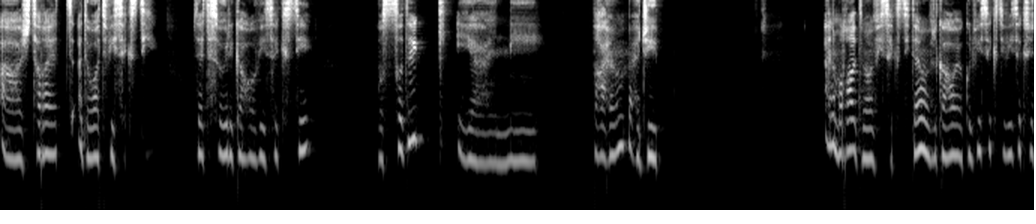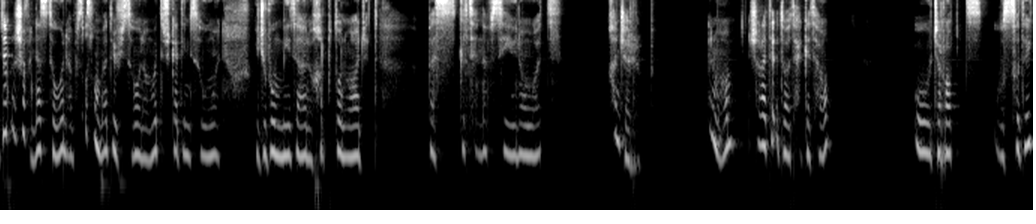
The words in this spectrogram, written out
آه، اشتريت أدوات V sixty بديت أسوي لي قهوة V sixty والصدق يعني طعم عجيب. أنا مرة أدمان V sixty دائما في القهوة أقول V sixty V sixty دائما أشوف الناس يسوونها بس أصلا ما أدري وش يسوونها وما أدري وش قاعدين يسوون. ويجيبون ميزان ويخربطون واجد. بس قلت لنفسي you know what خل نجرب. المهم شريت الأدوات حقتها وجربت والصدق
